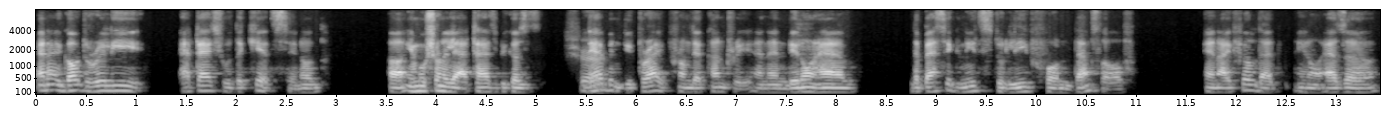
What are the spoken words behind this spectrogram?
and I got really attached with the kids. You know, uh, emotionally attached because they have been deprived from their country, and then they don't have the basic needs to live for themselves. And I feel that you know, as a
